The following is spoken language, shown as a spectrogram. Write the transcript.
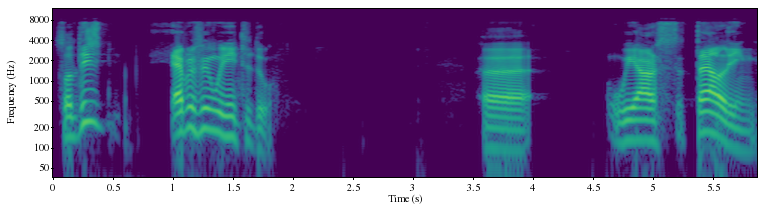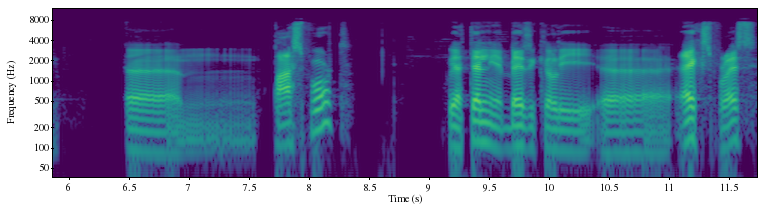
so this everything we need to do we are telling um, passport. We are telling basically uh, express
